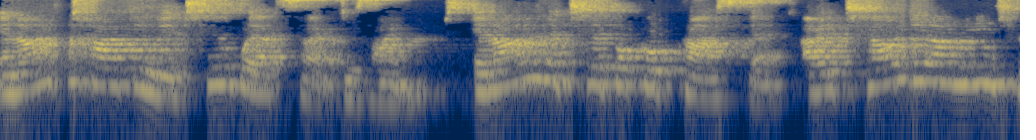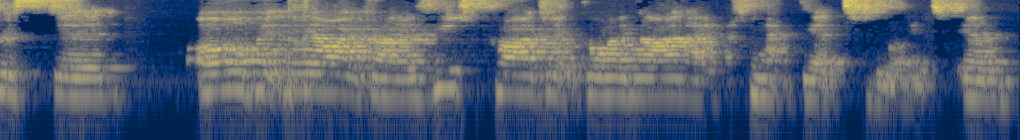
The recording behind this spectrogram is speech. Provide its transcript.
and I'm talking to two website designers, and I'm the typical prospect. I tell you I'm interested. Oh, but now I've got a huge project going on. I can't get to it. And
